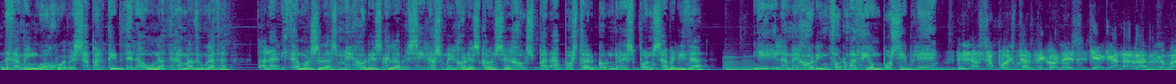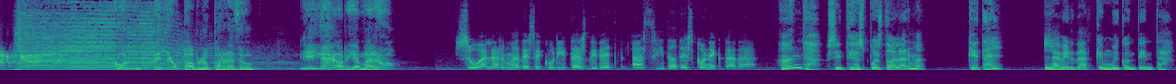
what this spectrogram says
De domingo a jueves a partir de la una de la madrugada, analizamos las mejores claves y los mejores consejos para apostar con responsabilidad y la mejor información posible. Las apuestas de goles llegan a Radio Marca. Con Pedro Pablo Parrado y Javi Amaro. Su alarma de Securitas Direct ha sido desconectada. Anda, si te has puesto alarma. ¿Qué tal? La verdad que muy contenta.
